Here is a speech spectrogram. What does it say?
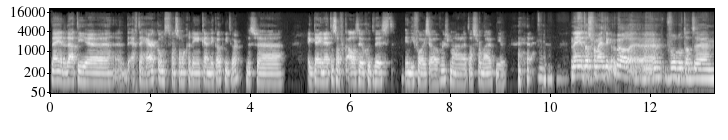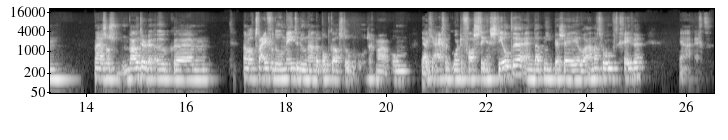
Nee, inderdaad, die, eh, de echte herkomst van sommige dingen kende ik ook niet hoor. Dus eh, ik deed net alsof ik alles heel goed wist in die voice-overs, maar het was voor mij ook nieuw. Nee, het was voor mij natuurlijk ook wel bijvoorbeeld dat, ehm, nou ja, zoals Wouter er ook ehm, nou wel twijfelde om mee te doen aan de podcast, om, zeg maar, om Ja. dat je eigenlijk hoort te vasten in stilte en dat niet per se heel veel aandacht voor hoeft te geven. Ja, echt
